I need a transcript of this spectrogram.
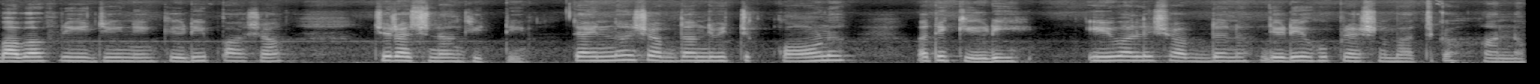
ਬਾਬਾ ਫਰੀਦ ਜੀ ਨੇ ਕਿਹੜੀ ਭਾਸ਼ਾ 'ਚ ਰਚਨਾ ਕੀਤੀ? ਤਾਂ ਇਹਨਾਂ ਸ਼ਬਦਾਂ ਦੇ ਵਿੱਚ ਕੌਣ ਅਤੇ ਕਿਹੜੀ ਇਹ ਵਾਲੇ ਸ਼ਬਦ ਨੇ, ਜਿਹੜੇ ਉਹ ਪ੍ਰਸ਼ਨਵਾਚਕ ਹਨ।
